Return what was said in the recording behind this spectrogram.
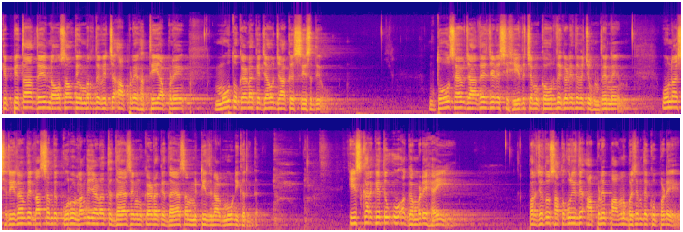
ਕਿ ਪਿਤਾ ਦੇ 9 ਸਾਲ ਦੀ ਉਮਰ ਦੇ ਵਿੱਚ ਆਪਣੇ ਹੱਥੀ ਆਪਣੇ ਮੂੰਹ ਤੋਂ ਕਹਿਣਾ ਕਿ ਜਾਓ, ਜਾ ਕੇ ਸੀਸ ਦਿਓ। ਦੋ ਸਾਹਿਬਜ਼ਾਦੇ ਜਿਹੜੇ ਸ਼ਹੀਦ ਚਮਕੌਰ ਦੀ ਗੜੀ ਦੇ ਵਿੱਚ ਹੁੰਦੇ ਨੇ, ਉਹਨਾਂ ਸ਼ਰੀਰਾਂ ਦੇ ਲਾਸਾਂ ਦੇ ਕੋਲੋਂ ਲੰਘ ਜਾਣਾ ਤੇ ਦਇਆ ਸਿੰਘ ਨੂੰ ਕਹਿਣਾ ਕਿ ਦਇਆ ਸਿੰਘ ਮਿੱਟੀ ਦੇ ਨਾਲ ਮੂੰਹ ਨਹੀਂ ਕਰੀਦਾ। ਇਸ ਕਰਕੇ ਤੇ ਉਹ ਅਗੰਬੜੇ ਹੈ ਹੀ। ਪਰ ਜਦੋਂ ਸਤਿਗੁਰੂ ਜੀ ਦੇ ਆਪਣੇ ਪਾਵਨ ਬਚਨ ਦੇਖੋ ਪੜੇ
